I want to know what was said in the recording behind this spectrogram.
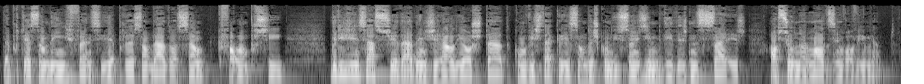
da proteção da infância e da proteção da adoção, que falam por si, dirigem-se à sociedade em geral e ao Estado com vista à criação das condições e medidas necessárias ao seu normal desenvolvimento.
